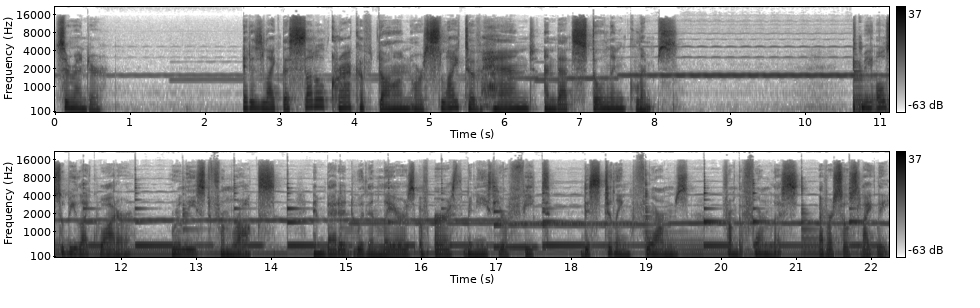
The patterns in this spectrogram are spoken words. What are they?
Surrender. It is like the subtle crack of dawn or sleight of hand and that stolen glimpse. It may also be like water, released from rocks, embedded within layers of earth beneath your feet, distilling forms from the formless ever so slightly.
